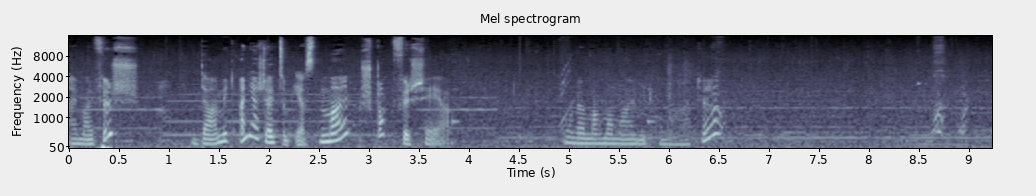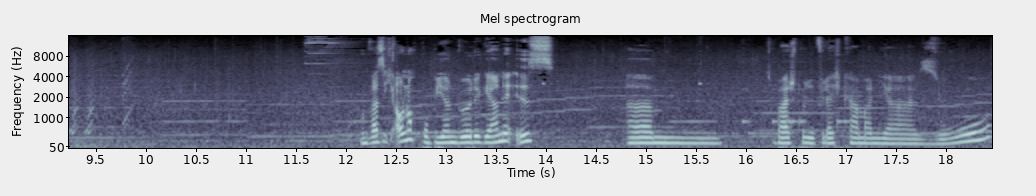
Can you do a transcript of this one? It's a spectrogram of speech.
Einmal Fisch. Damit, Anja stellt zum ersten Mal Stockfisch her. Und dann machen wir mal die Tomate. Und was ich auch noch probieren würde gerne ist, ähm, zum Beispiel, vielleicht kann man ja so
